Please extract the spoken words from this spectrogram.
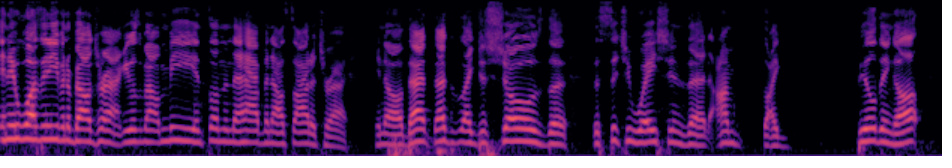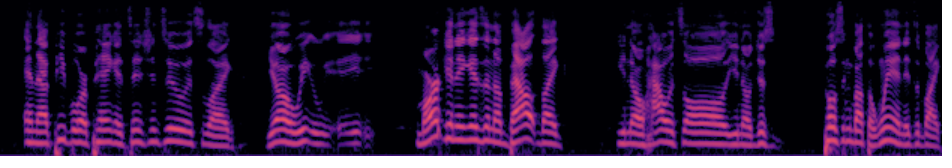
And it wasn't even about track. It was about me and something that happened outside of track. You know, that that's like just shows the the situations that I'm like building up and that people are paying attention to. It's like, yo, we, we it, marketing isn't about like, you know, how it's all, you know, just posting about the win. It's like,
